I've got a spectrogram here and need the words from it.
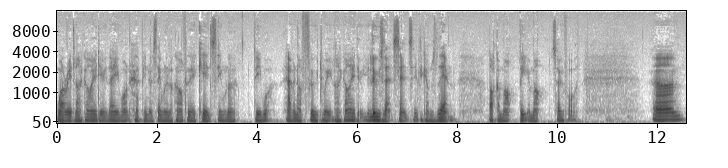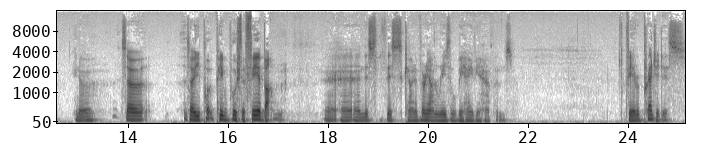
worried like I do. They want happiness. They want to look after their kids. They want to be have enough food to eat like I do. You lose that sense; it becomes them. Lock them up, beat them up, so forth. Um, you know, so so you put people push the fear button, uh, and this this kind of very unreasonable behaviour happens. Fear of prejudice,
